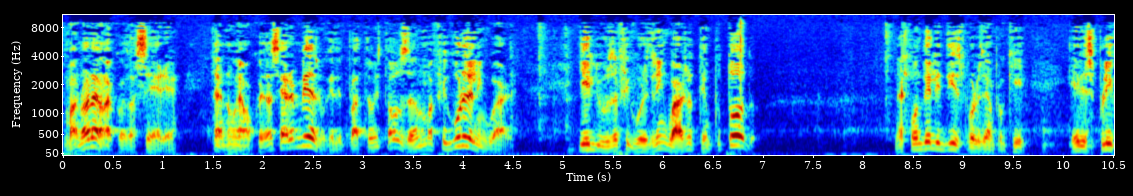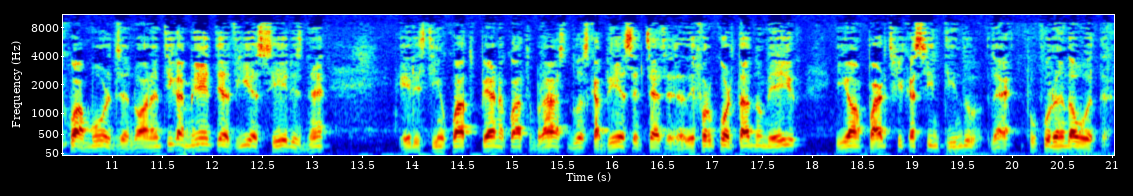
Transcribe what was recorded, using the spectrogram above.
Mas não é uma coisa séria. Então, não é uma coisa séria mesmo, quer dizer, Platão está usando uma figura de linguagem. E ele usa figura de linguagem o tempo todo. Né? Quando ele diz, por exemplo, que ele explica o amor, dizendo, olha, antigamente havia seres, né? Eles tinham quatro pernas, quatro braços, duas cabeças, etc. etc. Eles foram cortados no meio e uma parte fica sentindo, né, procurando a outra.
